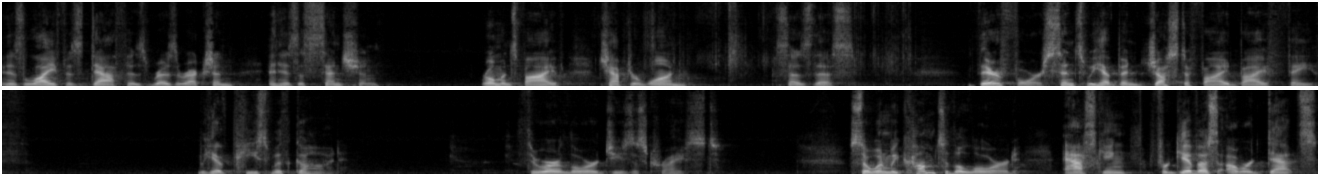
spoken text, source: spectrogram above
in his life, his death, his resurrection, and his ascension. Romans 5, chapter 1 says this Therefore, since we have been justified by faith, we have peace with God through our Lord Jesus Christ. So when we come to the Lord asking, Forgive us our debts,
